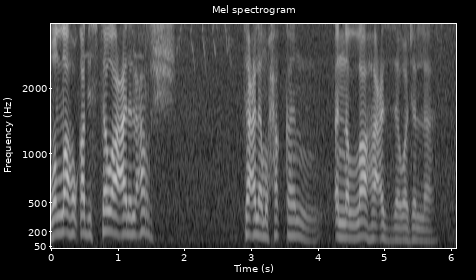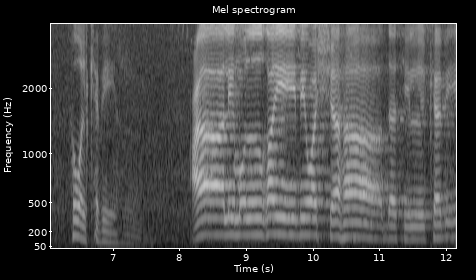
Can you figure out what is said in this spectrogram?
والله قد استوى على العرش. تعلم حقا أن الله عز وجل هو الكبير. عالم الغيب والشهادة الكبير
